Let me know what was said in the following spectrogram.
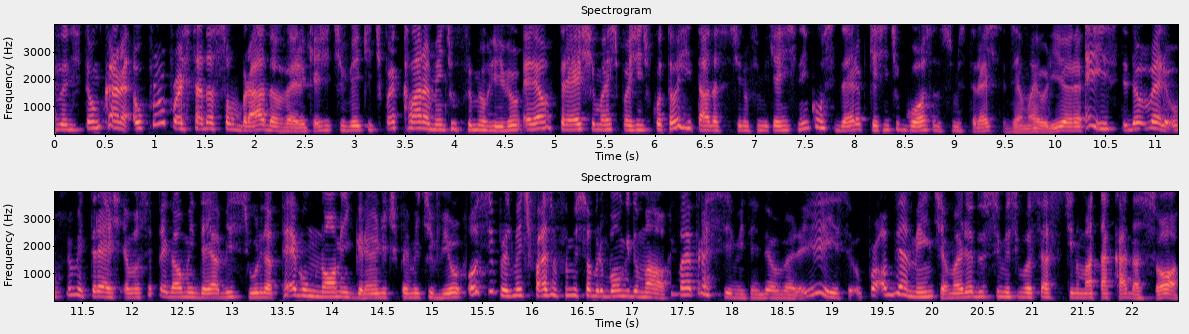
Island. Então, cara, o próprio Estrada Assombrada, velho, que a gente vê que tipo é claramente um filme horrível. Ele é um trash, mas tipo a gente ficou tão irritado assistindo um filme que a gente nem considera porque a gente gosta dos filmes trash, quer dizer, a maioria, né? É isso, entendeu, velho? O filme trash é você pegar uma ideia absurda, pega um nome grande, tipo MTV, ou simplesmente faz um filme sobre Bong do Mal e vai para cima, entendeu, velho? E é isso. Obviamente, a maioria dos filmes, se você assistir numa tacada só,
